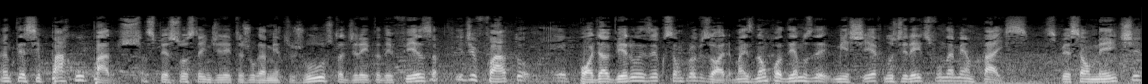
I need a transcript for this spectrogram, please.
antecipar culpados. As pessoas têm direito a julgamento justo, a direito à defesa, e de fato eh, pode haver uma execução provisória, mas não podemos mexer nos direitos fundamentais, especialmente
